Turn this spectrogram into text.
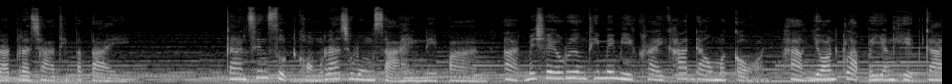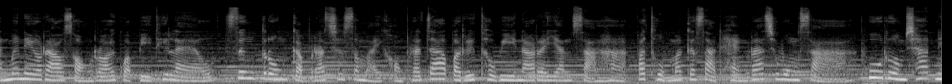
รัฐประชาธิปไตย การสิ้นสุดของราชวงศ์สาแห่งเนปาล อาจไม่ใช่เรื่องที่ไม่มีใครคาดเดามาก่อน หากย้อนกลับไปยังเหตุการณ์เมื่อในราว 200 กว่าปีที่แล้ว ซึ่งตรงกับรัชสมัยของพระเจ้าปริทวีนารยันสาหะปฐมมกษัตริย์แห่งราชวงศ์สาผู้รวมชาติเน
